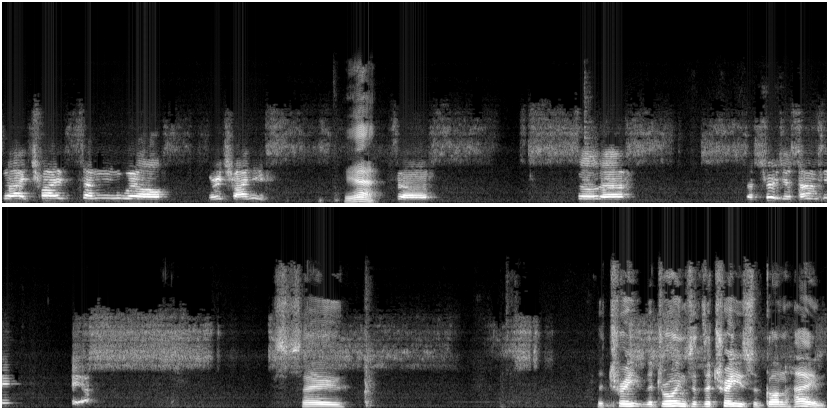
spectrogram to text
So I tried some well, very Chinese. Yeah. So, so the the church is here. So the tree, the drawings of the trees have gone home.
